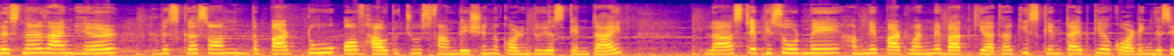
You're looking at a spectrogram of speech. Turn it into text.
listeners I am here. To discuss on the part 2 of how to choose foundation according to your skin type. Last episode में हमने पार्ट वन में बात किया था कि स्किन टाइप के अकॉर्डिंग जैसे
